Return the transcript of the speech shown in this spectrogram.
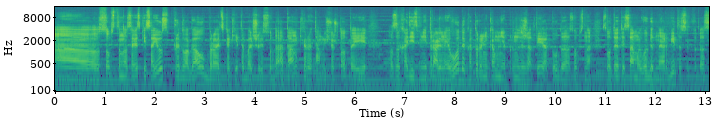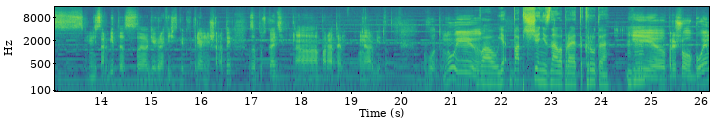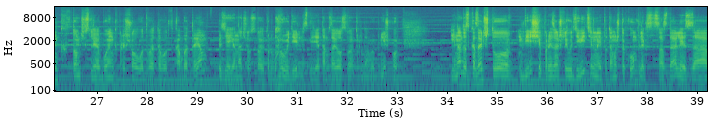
А, собственно, Советский Союз предлагал брать какие-то большие суда, танкеры, там еще что-то, и заходить в нейтральные воды, которые никому не принадлежат, и оттуда, собственно, с вот этой самой выгодной орбиты, с, с, не с орбиты, с географической экваториальной широты запускать а, аппараты на орбиту. Вот. Ну и... Вау, я вообще не знала про это. Круто. И пришел Боинг, в том числе Боинг пришел вот в это вот в КБТМ, где я начал свою трудовую деятельность, где я там завел свою трудовую книжку. И надо сказать, что вещи произошли удивительные, потому что комплекс создали за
